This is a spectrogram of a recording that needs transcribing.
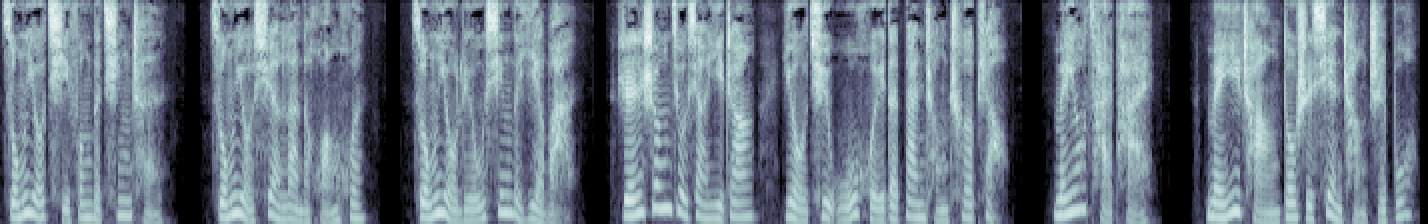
总有起风的清晨，总有绚烂的黄昏，总有流星的夜晚。人生就像一张有去无回的单程车票，没有彩排。每一场都是现场直播，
